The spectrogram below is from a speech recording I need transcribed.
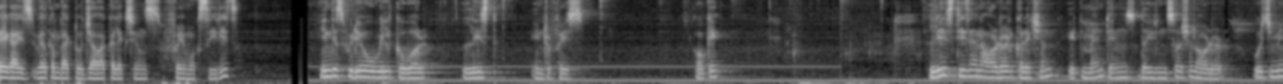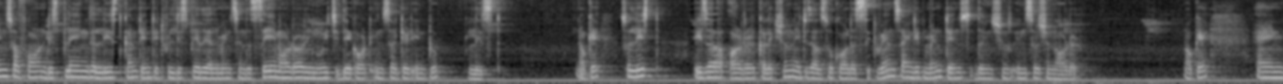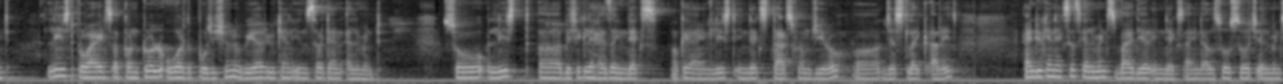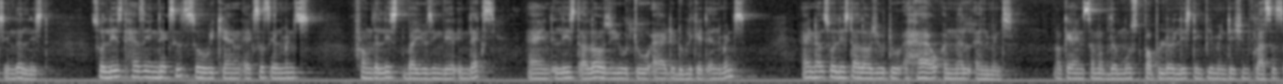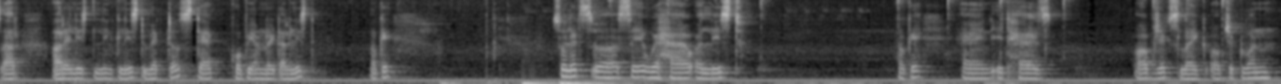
Hey guys, welcome back to Java Collections Framework series. In this video, we will cover list interface. Okay. List is an order collection. It maintains the insertion order, which means upon displaying the list content, it will display the elements in the same order in which they got inserted into list. Okay. So list is a order collection. It is also called a sequence and it maintains the insertion order. Okay? And list provides a control over the position where you can insert an element. So list uh, basically has an index okay? And list index starts from zero uh, just like arrays. And you can access elements by their index and also search elements in the list. So list has indexes so we can access elements from the list by using their index. And list allows you to add duplicate elements. And also list allows you to have a null elements. Okay and some of the most popular list implementation classes are array list linked list vector stack copy on write array list. Okay. So let's uh, say we have a list. Okay and it has objects like object 1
